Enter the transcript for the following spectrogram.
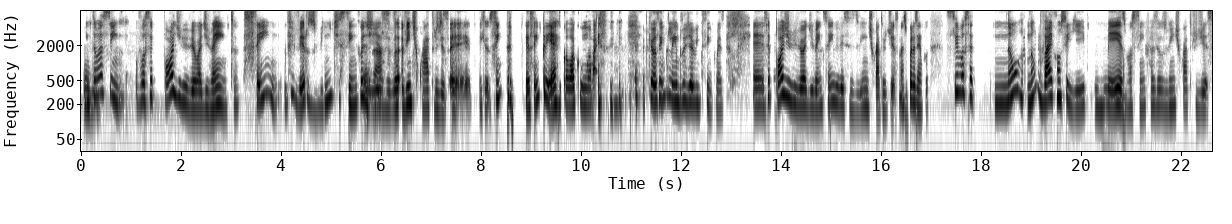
Então, uhum. Então, assim, você pode viver o advento sem viver os 25 Exato. dias, 24 dias. É, é eu sempre eu sempre erro e coloco um a mais. é porque eu sempre lembro do dia 25, mas é, você pode viver o advento sem viver esses 24 dias. Mas, por exemplo, se você não, não vai conseguir mesmo assim fazer os 24 dias.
